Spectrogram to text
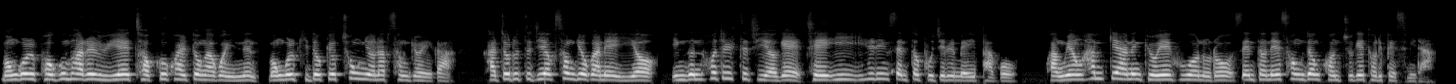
몽골 복음화를 위해 적극 활동하고 있는 몽골 기독교 총연합 선교회가 가조르트 지역 선교관에 이어 인근 허질트 지역의 제2 힐링센터 부지를 매입하고 광명 함께하는 교회 후원으로 센터 내 성전 건축에 돌입했습니다.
